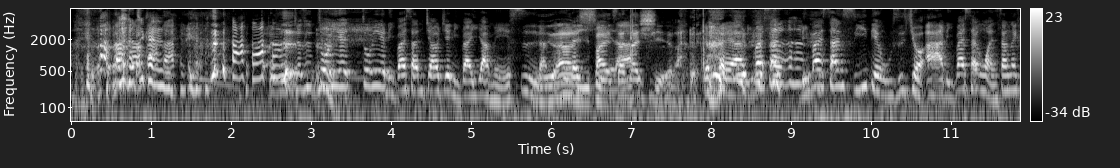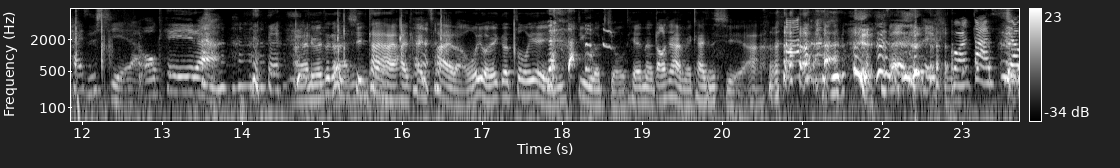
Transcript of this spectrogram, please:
就开始，就 是就是作业作业礼拜三交接礼拜一啊，没事了，礼拜三在写了，对啊，礼拜三礼拜三十一点五十九啊，礼拜三晚上再开始写啊，OK 啦。哎呀，你们这个心态还还太菜了，我有一个作业已经丢了九天了，到现在还没开始写啊。果然大四要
